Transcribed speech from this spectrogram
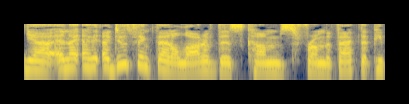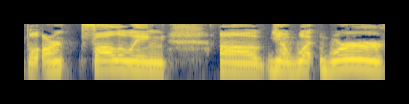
yeah, and I, I do think that a lot of this comes from the fact that people aren't following, uh, you know, what were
